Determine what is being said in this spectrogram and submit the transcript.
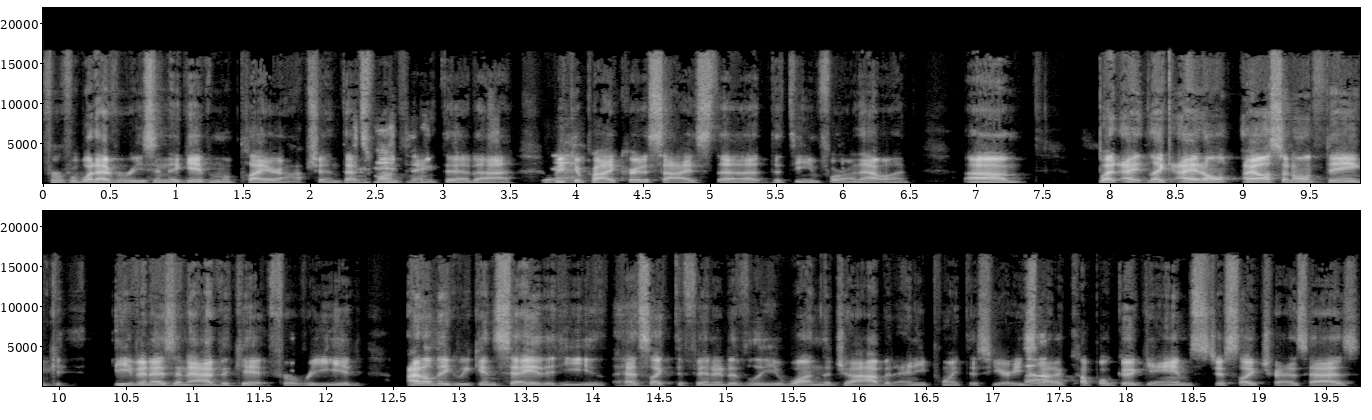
for, for whatever reason they gave him a player option. That's one thing that uh, yeah. we could probably criticize the the team for on that one. Um, but I like I don't I also don't think even as an advocate for Reed, I don't think we can say that he has like definitively won the job at any point this year. He's no. had a couple good games, just like Trez has.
